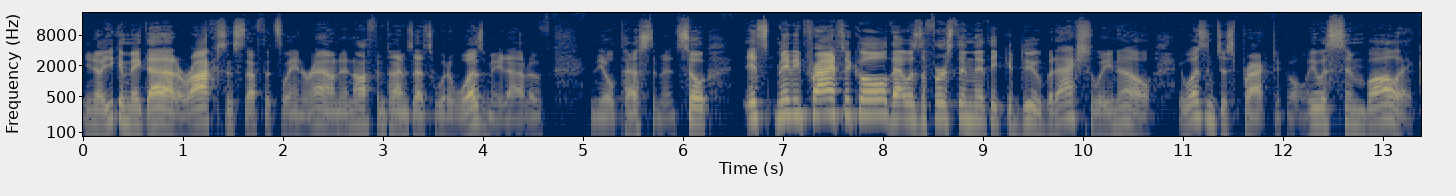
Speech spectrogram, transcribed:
You know, you can make that out of rocks and stuff that's laying around, and oftentimes that's what it was made out of in the Old Testament. So it's maybe practical. That was the first thing that they could do. But actually, no, it wasn't just practical, it was symbolic.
